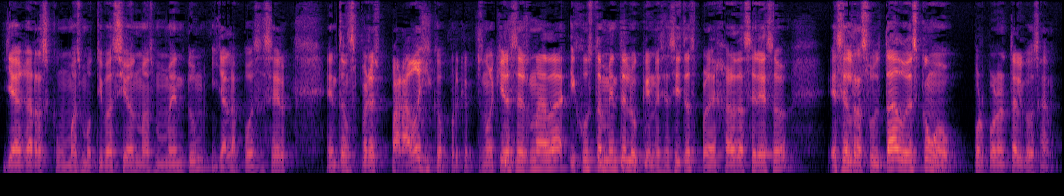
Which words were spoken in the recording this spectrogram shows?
ya agarras como más motivación, más momentum y ya la puedes hacer. Entonces, pero es paradójico porque pues no quieres hacer nada y justamente lo que necesitas para dejar de hacer eso es el resultado, es como, por ponerte algo, o sea,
